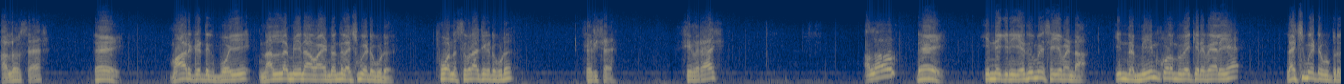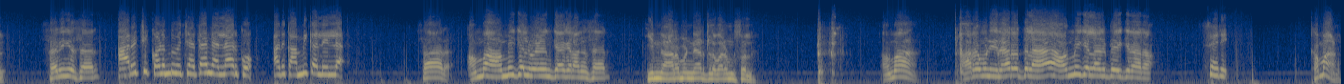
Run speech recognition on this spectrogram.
Hello sir. ஏய் மார்க்கெட்டுக்கு போய் நல்ல மீனா வாங்கிட்டு வந்து லட்சுமி கிட்ட கொடு. போன சிவராஜ் கிட்ட கொடு. சரி சார். சிவராஜ்? ஹலோ? டேய் இன்னைக்கு நீ எதுவுமே செய்ய வேண்டாம். இந்த மீன் குழம்பு வைக்கிற வேலைய லட்சுமி கிட்ட விட்டுரு. சரிங்க சார். அரைச்சி குழம்பு வச்சாதான் நல்லா இருக்கும். அதுக்கு அம்மிக்கல் இல்ல. சார் அம்மா அம்மிக்கல் வேணும்னு கேக்குறாங்க சார். இன்னும் அரை மணி நேரத்துல வரும்னு சொல்லு. அம்மா அரை மணி நேரத்துல அம்மிக்கல் அனுப்பி வைக்கிறாராம். சரி. Come on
